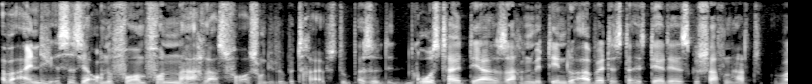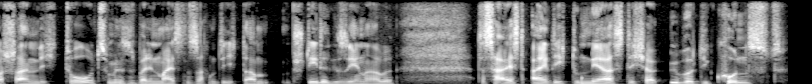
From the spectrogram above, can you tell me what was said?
aber eigentlich ist es ja auch eine Form von Nachlassforschung, die du betreibst. Du, also ein Großteil der Sachen, mit denen du arbeitest, da ist der, der es geschaffen hat, wahrscheinlich tot, zumindest bei den meisten Sachen, die ich da am Städel gesehen habe. Das heißt eigentlich, du näherst dich ja über die Kunst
